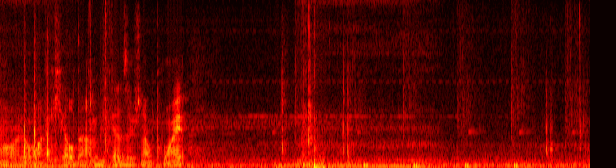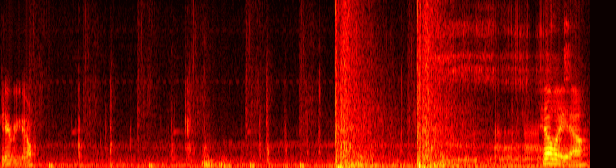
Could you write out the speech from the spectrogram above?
Oh, I don't want to kill them because there's no point. Here we go. Hell yeah.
